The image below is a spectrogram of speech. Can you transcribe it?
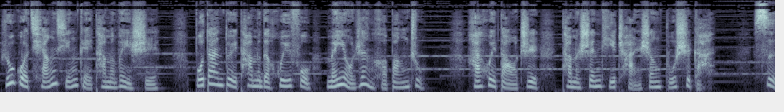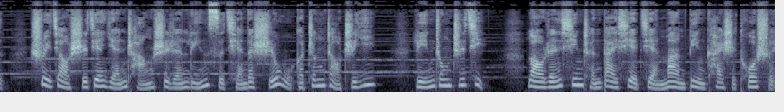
如果强行给他们喂食，不但对他们的恢复没有任何帮助，还会导致他们身体产生不适感。四、睡觉时间延长是人临死前的十五个征兆之一。临终之际，老人新陈代谢减慢并开始脱水，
